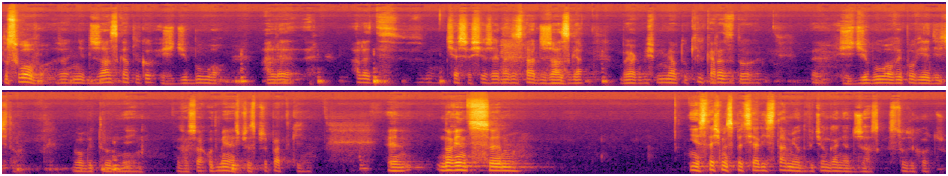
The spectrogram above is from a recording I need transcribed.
To słowo, że nie drzazga, tylko źdźbuło. Ale, ale cieszę się, że jednak została drzazga, bo jakbyśmy miał tu kilka razy to y, źdźbuło wypowiedzieć, to byłoby trudniej. Zwłaszcza odmieniać przez przypadki. Y, No więc nie jesteśmy specjalistami od wyciągania drzazg z cudzych oczu,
